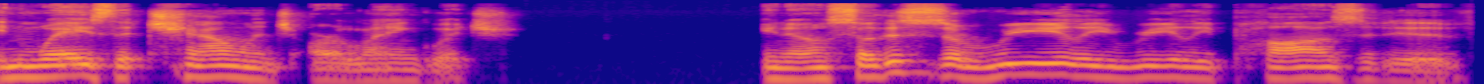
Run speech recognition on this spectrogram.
in ways that challenge our language. You know, so this is a really, really positive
